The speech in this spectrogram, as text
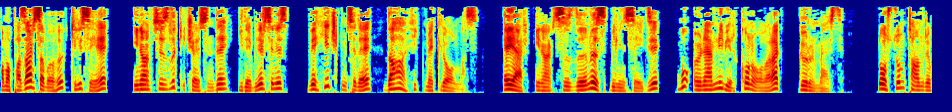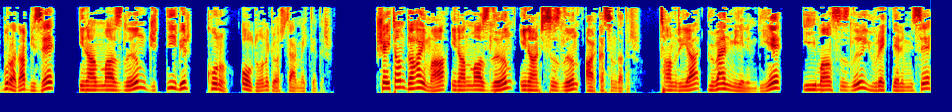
Ama pazar sabahı kiliseye inançsızlık içerisinde gidebilirsiniz ve hiç kimse de daha hikmetli olmaz. Eğer inançsızlığınız bilinseydi bu önemli bir konu olarak görülmezdi. Dostum Tanrı burada bize inanmazlığın ciddi bir konu olduğunu göstermektedir. Şeytan daima inanmazlığın, inançsızlığın arkasındadır. Tanrı'ya güvenmeyelim diye imansızlığı yüreklerimize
